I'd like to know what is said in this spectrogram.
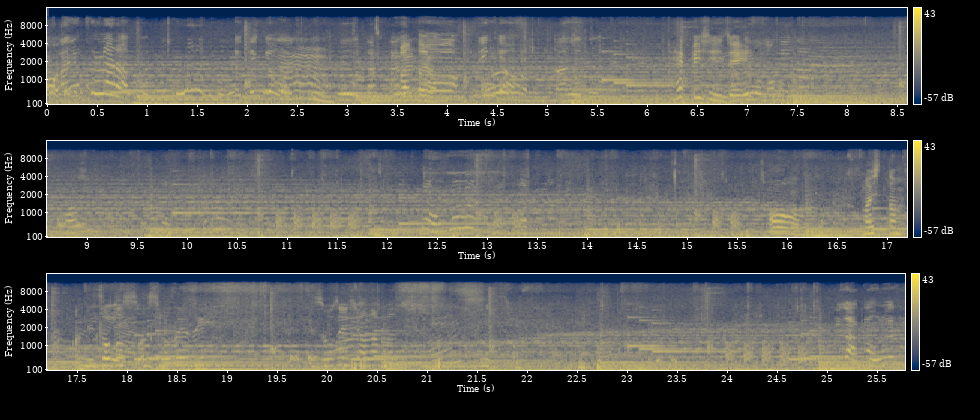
어, 아니면 콜라라도. 콜라라도 먹어. 땡겨가지고. 음, 딱 이건 더요. 어, 땡겨. 안으로. 햇빛이 이제 일로 넘어. 어, 맛있다. 언니 저도 소, 소세지. 소세지 하나만. 이거 아까 우리가 산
